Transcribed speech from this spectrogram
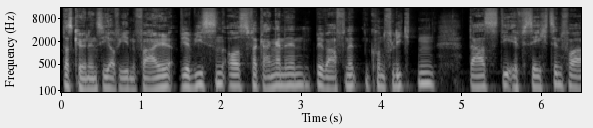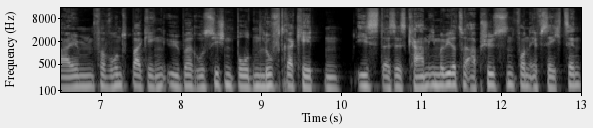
das können sie auf jeden Fall. Wir wissen aus vergangenen bewaffneten Konflikten, dass die F-16 vor allem verwundbar gegenüber russischen Boden-Luft-Raketen ist. Also es kam immer wieder zu Abschüssen von F-16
